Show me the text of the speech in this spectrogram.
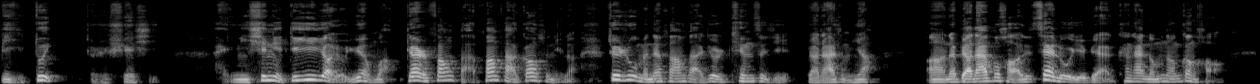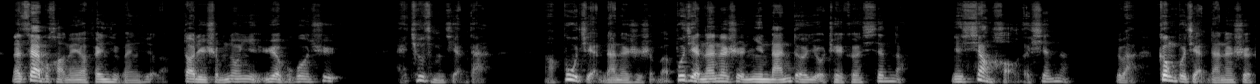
比对就是学习。哎，你心里第一要有愿望，第二方法，方法告诉你了。最入门的方法就是听自己表达怎么样。啊，那表达不好就再录一遍，看看能不能更好。那再不好呢，要分析分析了，到底什么东西越不过去？哎，就这么简单啊！不简单的是什么？不简单的是你难得有这颗心呐，你向好的心呢，对吧？更不简单的是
